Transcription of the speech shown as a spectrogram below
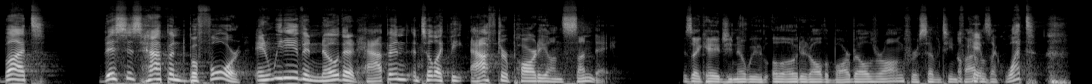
But this has happened before. And we didn't even know that it happened until like the after party on Sunday. It's like, hey, do you know we loaded all the barbells wrong for 17.5? I was like, what?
